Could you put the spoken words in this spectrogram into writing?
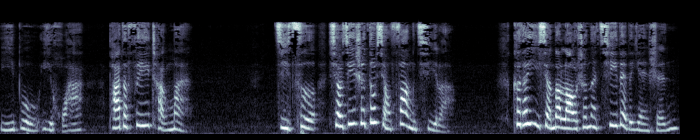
一步一滑，爬得非常慢。几次，小金蛇都想放弃了。可他一想到老蛇那期待的眼神，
